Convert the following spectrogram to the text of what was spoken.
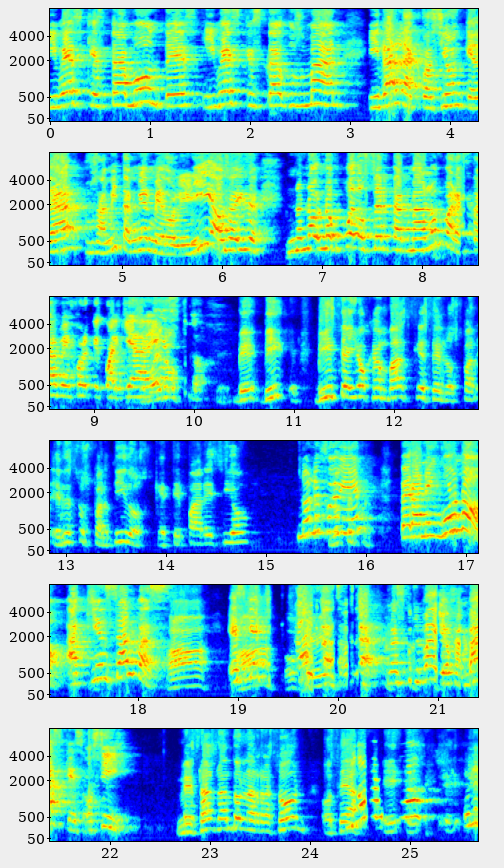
y ves que está Montes y ves que está Guzmán y dan la actuación que dan, pues a mí también me dolería. O sea, dice, no, no, no puedo ser tan malo para estar mejor que cualquiera de estos. ¿Viste a Johan Vázquez en, los, en estos partidos? ¿Qué te pareció? No le fue bien, pero a ninguno. ¿A quién salvas? Ah, es que ah, salvas. O sea, no es culpa de Johan Vázquez, ¿o sí? Me estás dando la razón. O sea, no, eh, eh, eh,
